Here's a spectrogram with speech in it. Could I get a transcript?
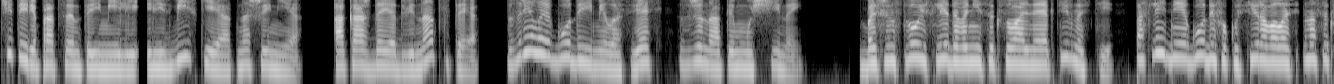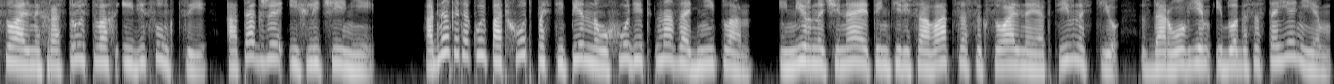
4% имели лесбийские отношения, а каждая двенадцатая в зрелые годы имела связь с женатым мужчиной. Большинство исследований сексуальной активности последние годы фокусировалось на сексуальных расстройствах и дисфункции, а также их лечении. Однако такой подход постепенно уходит на задний план, и мир начинает интересоваться сексуальной активностью, здоровьем и благосостоянием.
